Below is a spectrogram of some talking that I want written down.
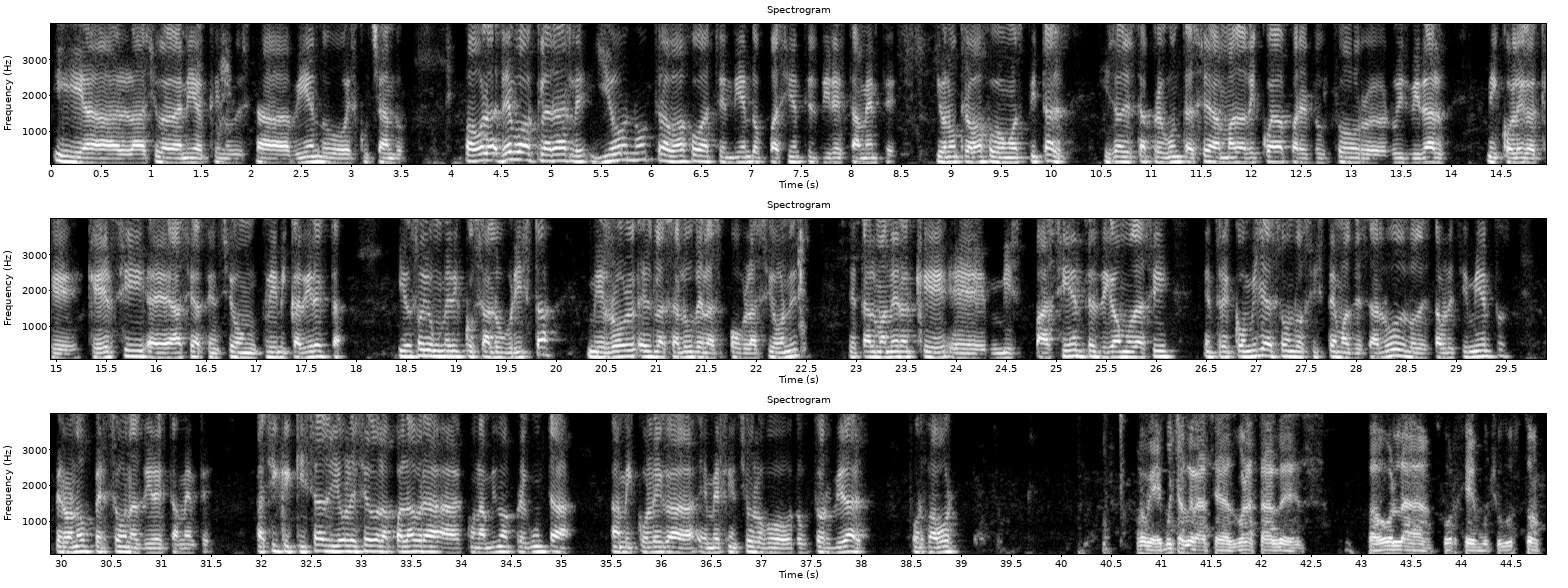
y a la ciudadanía que nos está viendo o escuchando. Paola, debo aclararle, yo no trabajo atendiendo pacientes directamente. Yo no trabajo en un hospital. Quizás esta pregunta sea más adecuada para el doctor eh, Luis Vidal mi colega, que, que él sí eh, hace atención clínica directa. Yo soy un médico salubrista, mi rol es la salud de las poblaciones, de tal manera que eh, mis pacientes, digamos así, entre comillas, son los sistemas de salud, los establecimientos, pero no personas directamente. Así que quizás yo le cedo la palabra con la misma pregunta a mi colega emergenciólogo, doctor Vidal. Por favor. Ok, muchas gracias. Buenas tardes. Paola, Jorge, mucho gusto.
